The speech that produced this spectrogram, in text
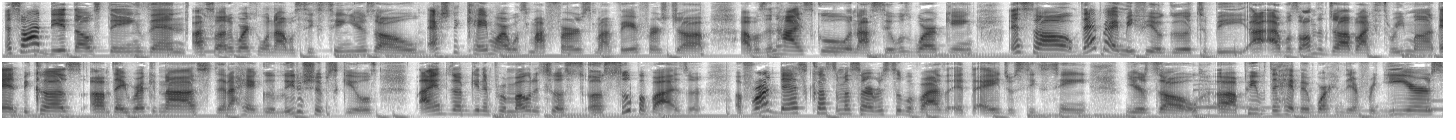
And so I did those things and I started working when I was 16 years old. Actually, Kmart was my first, my very first job. I was in high school and I still was working. And so that made me feel good to be, I, I was on the job like three months. And because um, they recognized that I had good leadership skills, I ended up getting promoted to a, a supervisor, a front desk customer service supervisor at the age of 16 years old. Uh, people that had been working there for years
